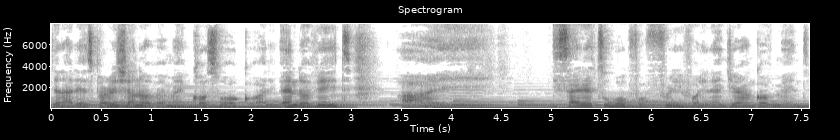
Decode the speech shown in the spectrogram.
then at the expiration of uh, my coursework or at the end of it I decided to work for free for the Nigerian government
